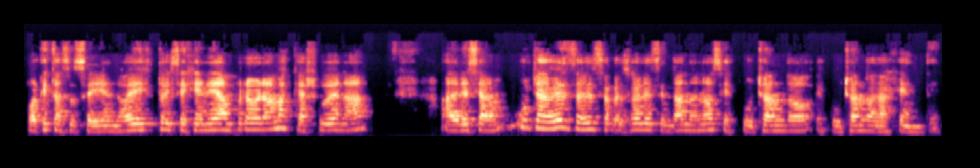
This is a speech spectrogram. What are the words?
por qué está sucediendo esto, y se generan programas que ayuden a adresar. Muchas veces a veces se sentándonos y escuchando, escuchando a la gente.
